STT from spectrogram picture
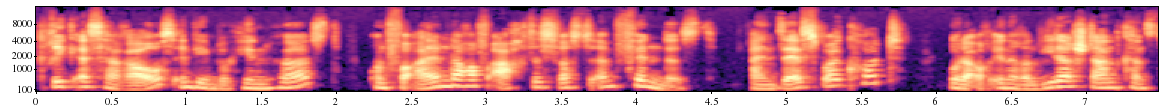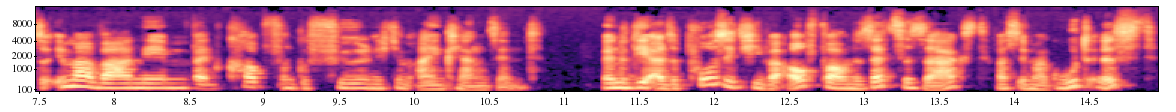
Krieg es heraus, indem du hinhörst und vor allem darauf achtest, was du empfindest. Ein Selbstboykott oder auch inneren Widerstand kannst du immer wahrnehmen, wenn Kopf und Gefühl nicht im Einklang sind. Wenn du dir also positive, aufbauende Sätze sagst, was immer gut ist,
